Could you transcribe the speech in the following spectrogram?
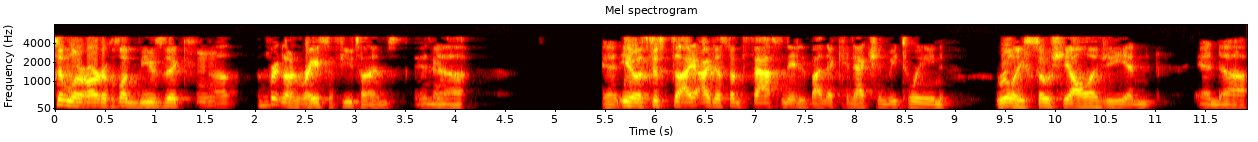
similar articles on music. Mhm. Uh, I've written on race a few times, and Okay. uh, and you know, it's just I, I just I'm fascinated by the connection between really sociology and and uh,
